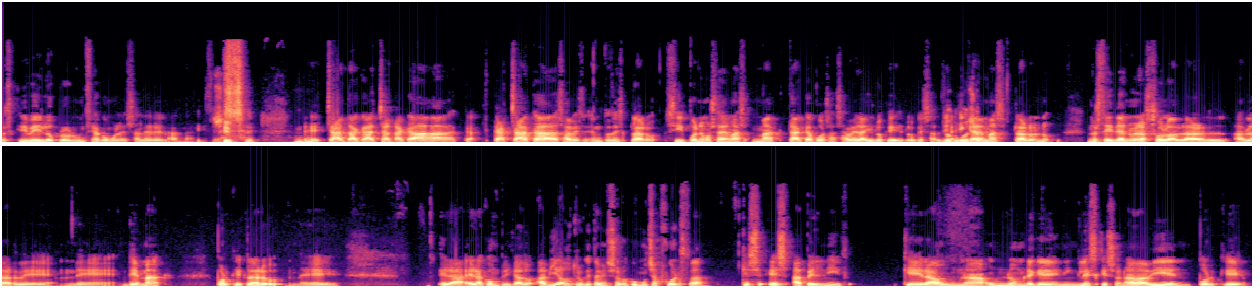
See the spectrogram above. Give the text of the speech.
escribe y lo pronuncia como le sale de las narices. Eh, chataca, chataca, cachaca, ¿sabes? Entonces, claro, si ponemos además Mactaca, pues a saber ahí lo que, lo que saldría. y que además, claro, no, nuestra idea no era solo hablar, hablar de, Mac, porque claro, eh, era, era complicado. Había otro que también sonó con mucha fuerza, que es, Apple Need, que era una, un nombre que en inglés que sonaba bien, porque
